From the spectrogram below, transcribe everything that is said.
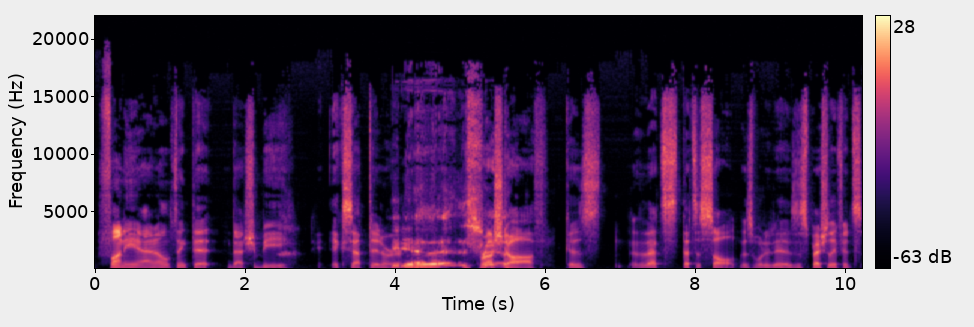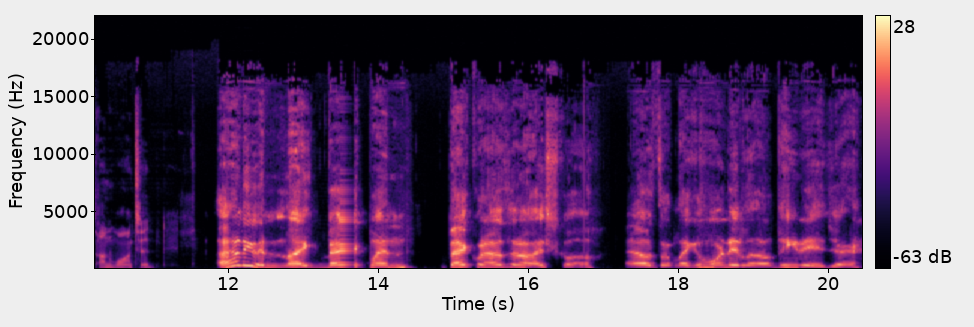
funny. I don't think that that should be accepted or Yeah, brushed true. off because that's that's assault is what it is especially if it's unwanted I don't even like back when back when I was in high school. I was like a horny little teenager.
